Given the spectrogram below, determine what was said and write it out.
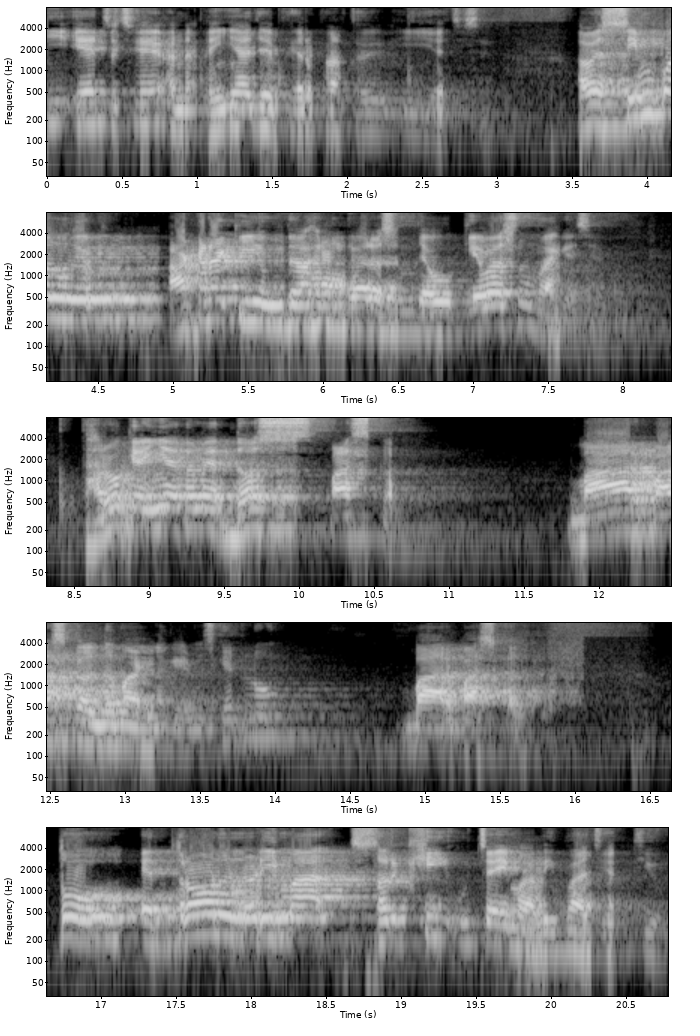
ઈ એચ છે અને અહીંયા જે ફેરફાર થયો ઈ એચ છે. હવે સિમ્પલ એક આંકડાકીય ઉદાહરણ દ્વારા સમજાવું. કેવા શું માંગે છે? ધારો કે અહીંયા તમે દસ પાસ્કલ, બાર પાસ્કલ દબાણ લગાડ્યું છે. કેટલું? બાર પાસ્કલ. તો એ ત્રણ નળીમાં સરખી ઊંચાઈમાં વિભાજિત થયું.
